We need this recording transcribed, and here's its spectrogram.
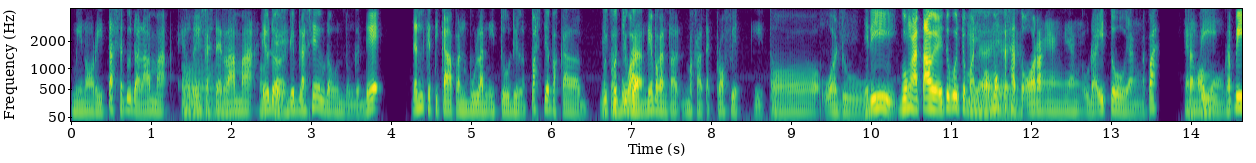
minoritas tapi udah lama yang udah invest dari Oh, lama dia udah oke. dia bilang sih udah untung gede dan ketika 8 bulan itu dilepas dia bakal, bakal Ikut buang, juga? dia bakal bakal take profit gitu Oh, waduh. jadi gua nggak tahu ya itu gue cuman Iya, ngomong iya, ke iya. satu orang yang yang udah itu yang apa yang Tapi- ngomong tapi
